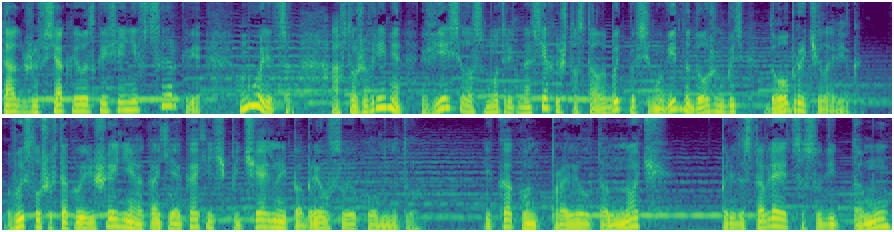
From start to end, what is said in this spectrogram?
также всякое воскресенье в церкви, молится, а в то же время весело смотрит на всех, и что, стало быть, по всему видно, должен быть добрый человек. Выслушав такое решение, Акакий Акакич печальный побрел в свою комнату. И как он провел там ночь, предоставляется судить тому,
